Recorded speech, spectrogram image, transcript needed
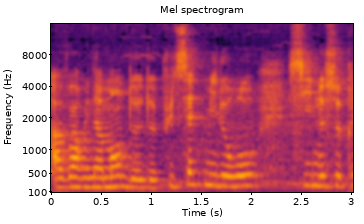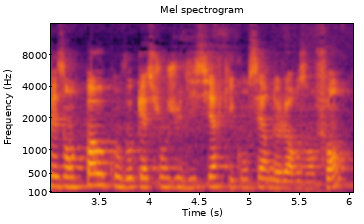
avoir une amende de, de plus de 7000 euros s'ils ne se présentent pas aux convocations judiciaires qui concernent leurs enfants.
